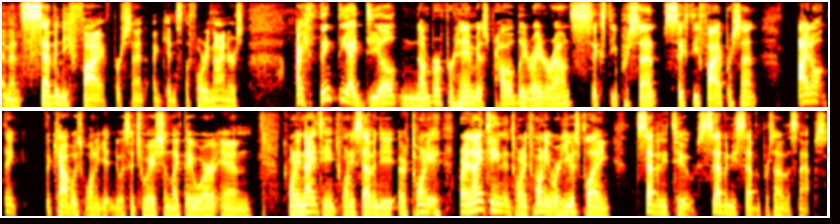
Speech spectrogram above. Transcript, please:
and then 75% against the 49ers. I think the ideal number for him is probably right around 60%, 65%. I don't think the Cowboys want to get into a situation like they were in 2019, 2070 or 20, 2019 and 2020 where he was playing 72, 77% of the snaps.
